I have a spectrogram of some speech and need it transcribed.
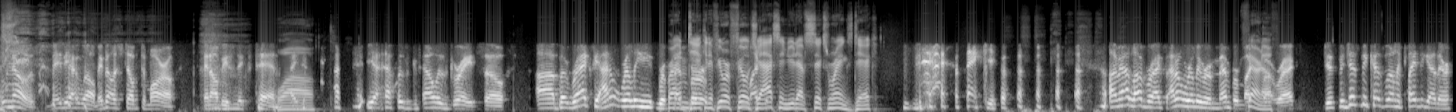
Who knows? Maybe I will. Maybe I'll show up tomorrow and I'll be six ten. Wow. yeah, that was that was great. So, uh, but Rex, I don't really remember. Right, Dick. And if you were Phil Jackson, you'd have six rings, Dick. Thank you. I mean, I love Rex. I don't really remember much Fair about enough. Rex, just just because we only played together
